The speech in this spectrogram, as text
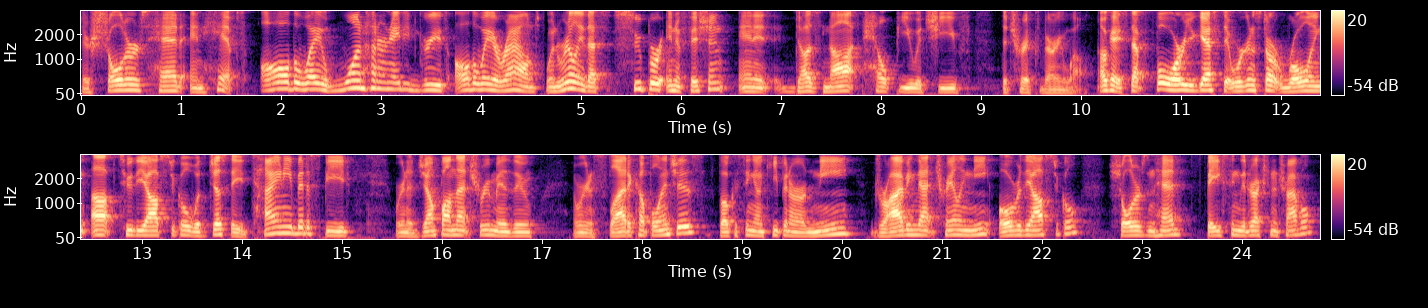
their shoulders, head, and hips all the way 180 degrees all the way around when really that's super inefficient and it does not help you achieve the trick very well. Okay, step four, you guessed it, we're gonna start rolling up to the obstacle with just a tiny bit of speed. We're gonna jump on that true Mizou And we're gonna slide a couple inches, focusing on keeping our knee, driving that trailing knee over the obstacle, shoulders and head facing the direction of travel.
